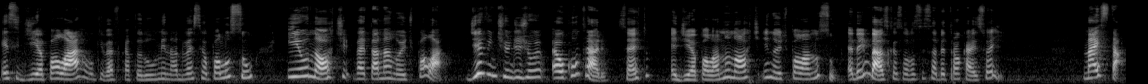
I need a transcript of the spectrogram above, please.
esse dia polar, o que vai ficar todo iluminado vai ser o Polo Sul, e o norte vai estar na noite polar. Dia 21 de junho é o contrário, certo? É dia polar no norte e noite polar no sul. É bem básico, é só você saber trocar isso aí. Mas tá,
